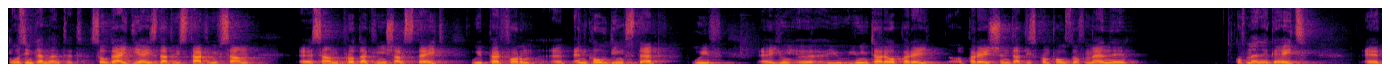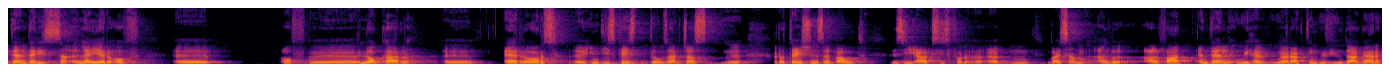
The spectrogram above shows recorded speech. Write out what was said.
was implemented. So the idea is that we start with some, uh, some product initial state. We perform encoding step with a unitary operate, operation that is composed of many, of many gates. then there is a layer of, of local errors. Uh, in this case, those are just uh, rotations about z-axis for uh, mm, by some angle alpha, and then we have we are acting with U-dagger,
